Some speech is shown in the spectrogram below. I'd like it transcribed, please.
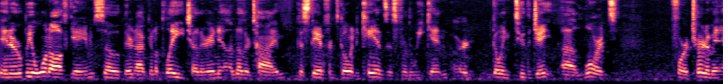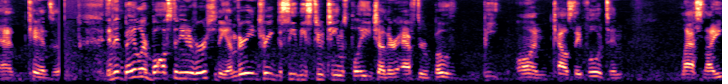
And it'll be a one off game, so they're not going to play each other in another time because Stanford's going to Kansas for the weekend or going to the J, uh, Lawrence for a tournament at Kansas. And then Baylor Boston University. I'm very intrigued to see these two teams play each other after both beat on Cal State Fullerton last night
